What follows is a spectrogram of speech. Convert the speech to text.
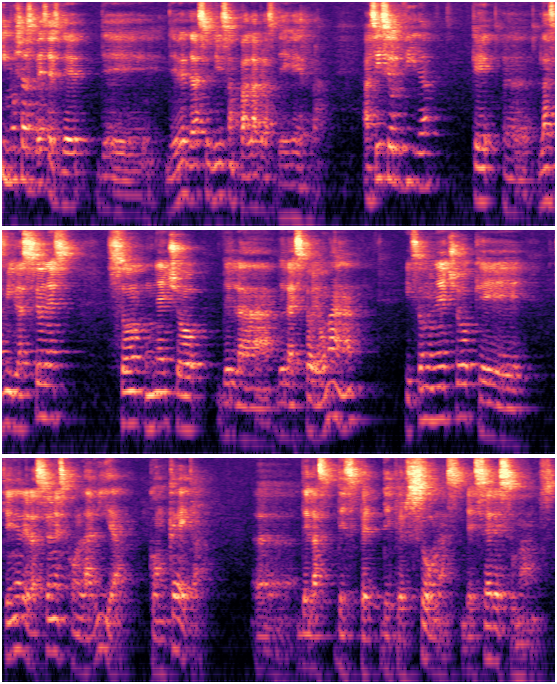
muchas veces de, de, verdad se utilizan palabras de guerra. Así se olvida que eh, las migraciones son un hecho de la, de la historia humana y son un hecho que tiene relaciones con la vida concreta eh, de, las, de, personas, de seres humanos.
